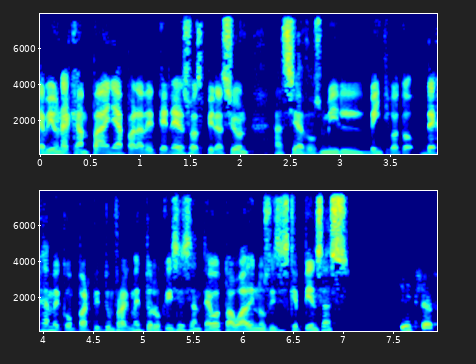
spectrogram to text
había una campaña para detener su aspiración hacia 2024. Déjame compartirte un fragmento de lo que dice Santiago Tawada y nos dices qué piensas. Sí, claro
